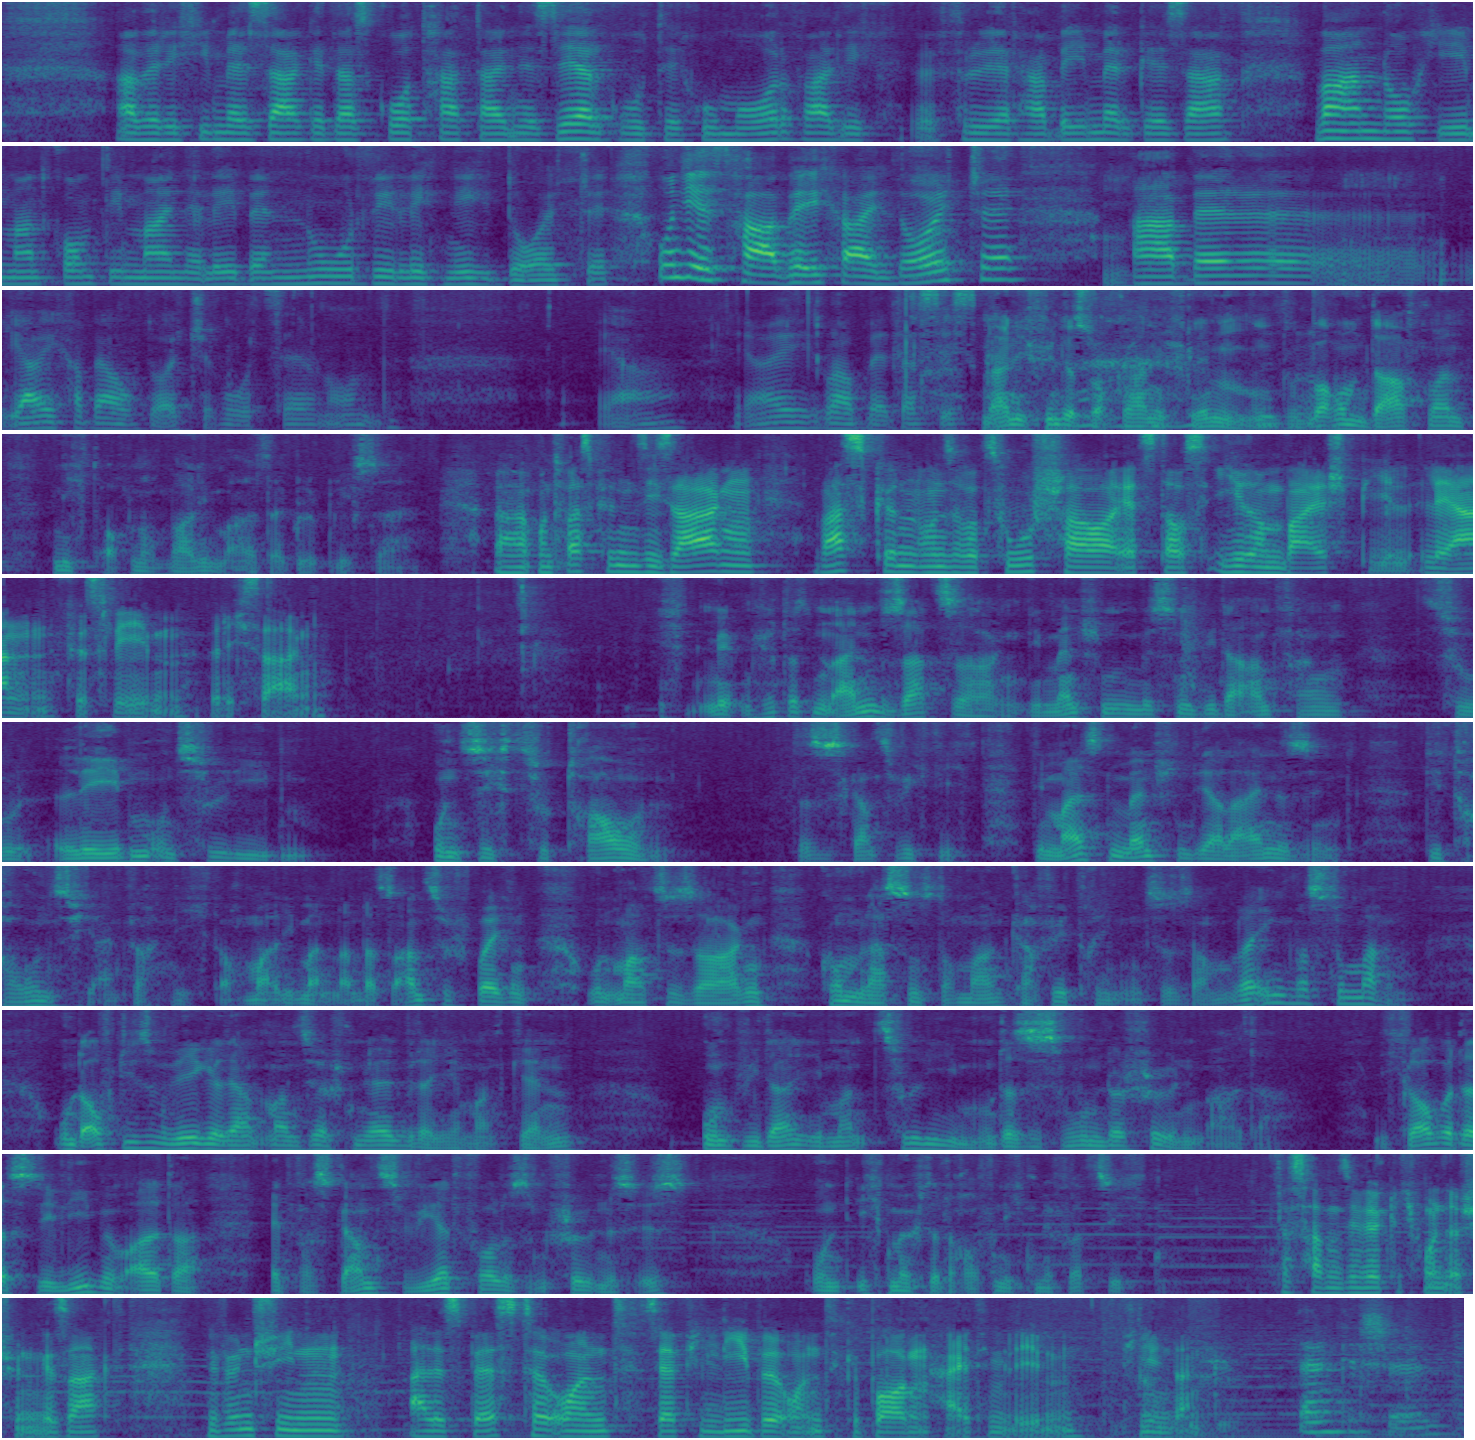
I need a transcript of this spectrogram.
aber ich immer sage, dass Gott hat einen sehr guten Humor, weil ich äh, früher habe immer gesagt, wann noch jemand kommt in mein Leben, nur will ich nicht Deutsche. Und jetzt habe ich ein Deutsche, aber äh, ja, ich habe auch deutsche Wurzeln und ja. Ja, ich glaube, das ist. Nein, ich finde das doch gar nicht schlimm. Und warum darf man nicht auch noch mal im Alter glücklich sein? Äh, und was würden Sie sagen, was können unsere Zuschauer jetzt aus Ihrem Beispiel lernen fürs Leben, würde ich sagen? Ich, ich würde das in einem Satz sagen. Die Menschen müssen wieder anfangen zu leben und zu lieben und sich zu trauen. Das ist ganz wichtig. Die meisten Menschen, die alleine sind, die trauen sich einfach nicht, auch mal jemanden anders anzusprechen und mal zu sagen, komm, lass uns doch mal einen Kaffee trinken zusammen oder irgendwas zu machen. Und auf diesem Wege lernt man sehr schnell wieder jemand kennen und wieder jemand zu lieben. Und das ist wunderschön im Alter. Ich glaube, dass die Liebe im Alter etwas ganz Wertvolles und Schönes ist und ich möchte darauf nicht mehr verzichten. Das haben Sie wirklich wunderschön gesagt. Wir wünschen Ihnen alles Beste und sehr viel Liebe und Geborgenheit im Leben. Vielen Dank. Dankeschön.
